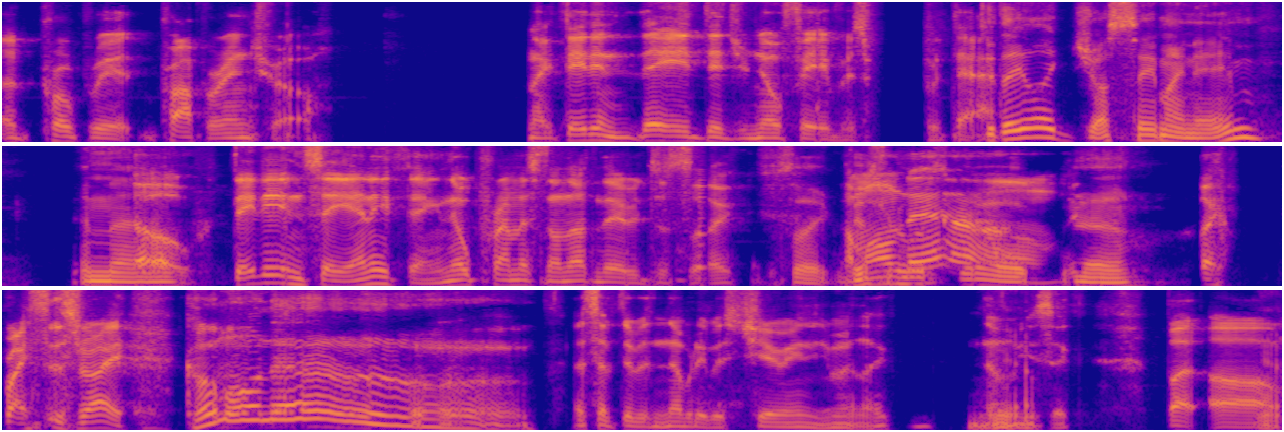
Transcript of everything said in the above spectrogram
appropriate, proper intro. Like they didn't, they did you no favors with that. Did they like just say my name? And then No, they didn't say anything. No premise, no nothing. They were just like, it's like Come on "Mr. Let's down. Yeah. Price is right. Come on down. Except there was nobody was cheering. You were like, no Yeah. music. But um,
